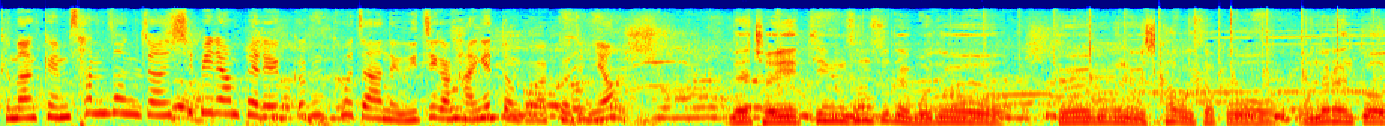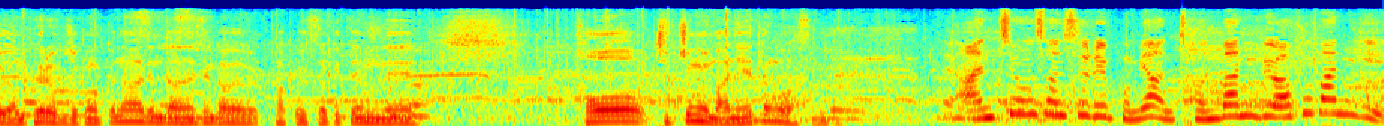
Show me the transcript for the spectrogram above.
그만큼 삼성전 11연패를 끊고자 하는 의지가 강했던 것 같거든요. 네, 저희 팀 선수들 모두 그 부분을 의식하고 있었고 오늘은 또 연패를 무조건 끊어야 된다는 생각을 갖고 있었기 때문에 더 집중을 많이 했던 것 같습니다. 네, 안치홍 선수를 보면 전반기와 후반기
